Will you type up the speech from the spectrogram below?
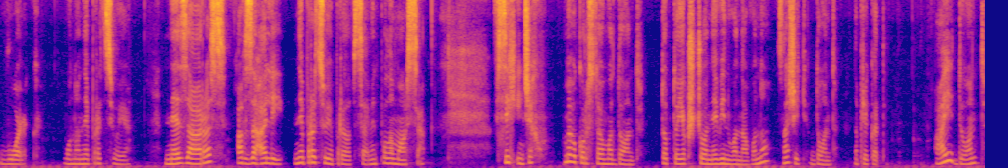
work. Воно не працює. Не зараз, а взагалі не працює прилад. Все, він поламався. Всіх інших ми використовуємо don't. Тобто, якщо не він, вона, воно, значить don't. Наприклад, I don't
